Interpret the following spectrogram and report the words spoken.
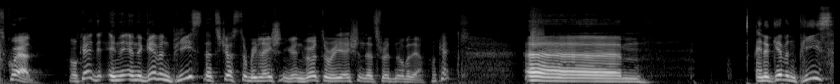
squared. Okay? In, in a given piece, that's just a relation. You invert the relation that's written over there. Okay? Um, in a given piece,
